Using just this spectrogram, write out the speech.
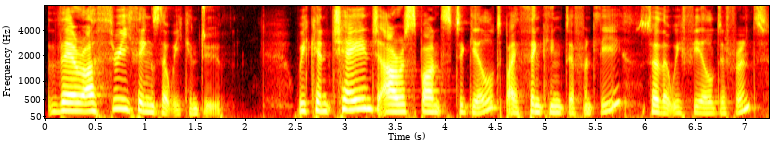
there are three things that we can do. We can change our response to guilt by thinking differently so that we feel different.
